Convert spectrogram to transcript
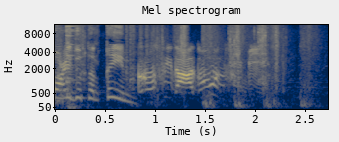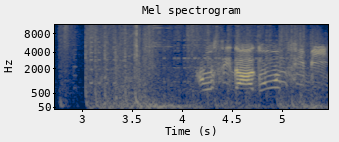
أعيد التلقيم. رصد عدو في بي. رصد عدو في بي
